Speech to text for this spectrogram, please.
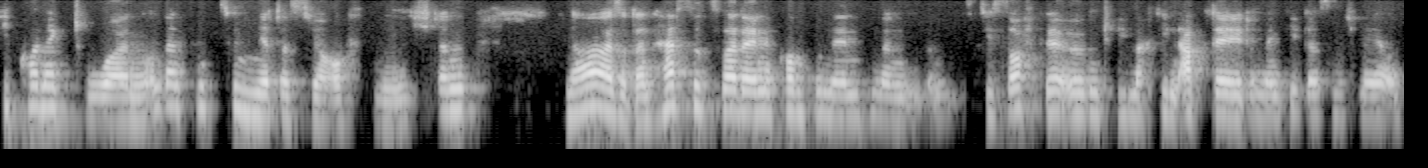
die Konnektoren und dann funktioniert das ja oft nicht. Dann, na, also dann hast du zwar deine Komponenten, dann, dann ist die Software irgendwie, macht die ein Update und dann geht das nicht mehr. Und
